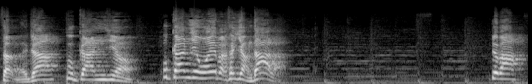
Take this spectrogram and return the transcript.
怎么着不干净？不干净我也把他养大了，对吧？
